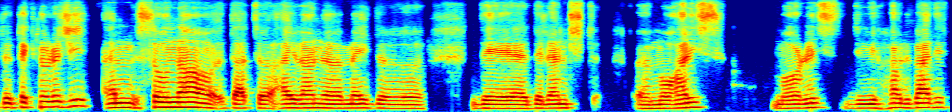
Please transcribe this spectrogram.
the technology, and so now that Ivan made the they they launched Moralis, Morris. Do you heard about it?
